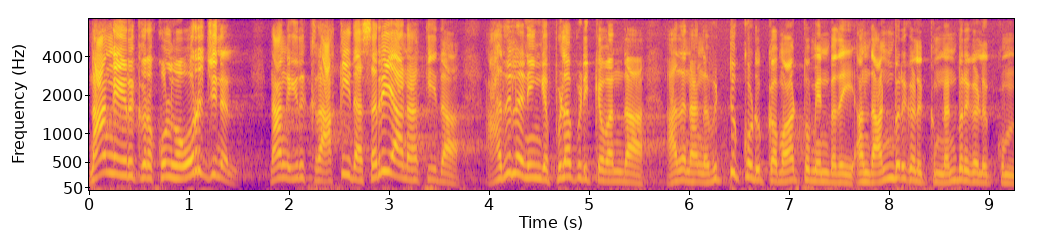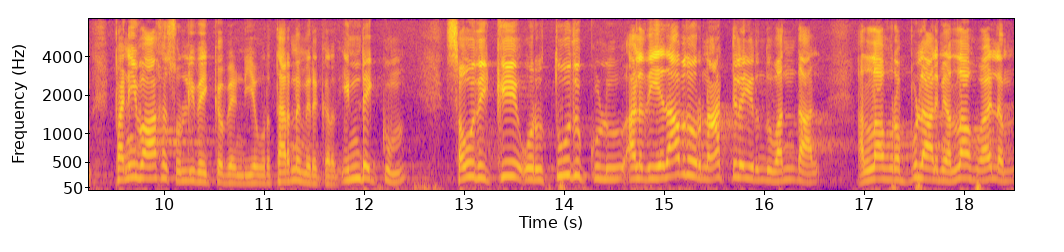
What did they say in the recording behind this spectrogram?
நாங்கள் இருக்கிற கொள்கை ஒரிஜினல் நாங்கள் இருக்கிற அக்கீதா சரியான அக்கீதா அதில் நீங்கள் பிளப்பிடிக்க வந்தா அதை நாங்கள் விட்டு கொடுக்க மாட்டோம் என்பதை அந்த அன்பர்களுக்கும் நண்பர்களுக்கும் பணிவாக சொல்லி வைக்க வேண்டிய ஒரு தருணம் இருக்கிறது. இன்றைக்கும் சவுதிக்கு ஒரு தூதுக்குழு அல்லது ஏதாவது ஒரு நாட்டில் இருந்து வந்தால் அல்லாஹூ ரப்புல் ஆலமி அல்லாஹூ ஆலம்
